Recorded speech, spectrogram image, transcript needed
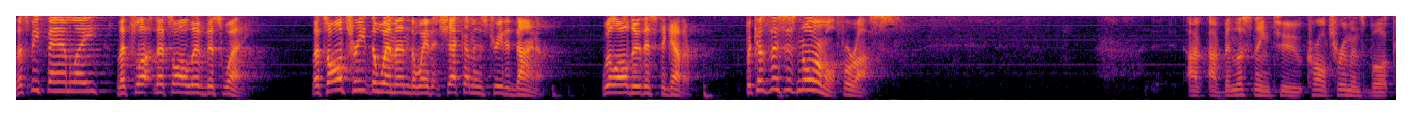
Let's be family. Let's, let's all live this way. Let's all treat the women the way that Shechem has treated Dinah. We'll all do this together because this is normal for us. I've been listening to Carl Trueman's book,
